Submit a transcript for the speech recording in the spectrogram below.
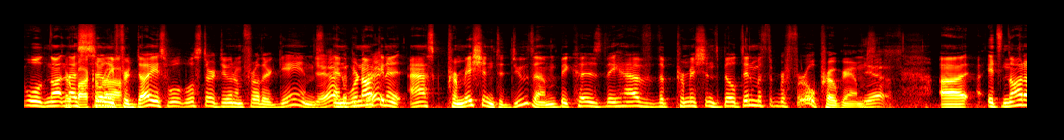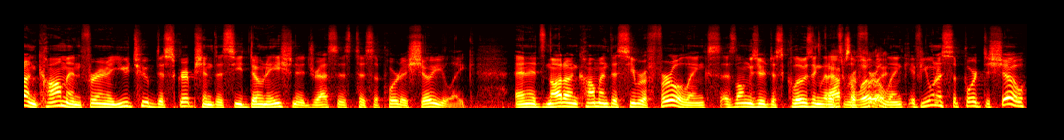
well, not Or necessarily Baccarat. for dice. We'll, we'll start doing them for other games. Yeah, and we're not going to ask permission to do them because they have the permissions built in with the referral programs. Yeah. Uh, it's not uncommon for in a YouTube description to see donation addresses to support a show you like. And it's not uncommon to see referral links as long as you're disclosing that it's a referral link. If you want to support the show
